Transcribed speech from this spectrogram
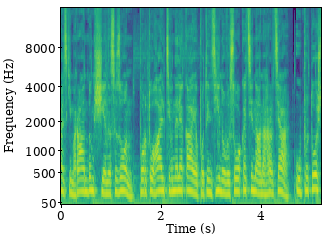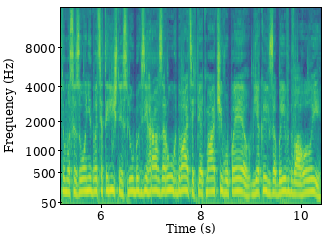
португальським грандом ще не сезон. Португальців не лякає потенційно висока ціна на гравця. У поточному сезоні 20-річний Слюбик зіграв за рух 25 матчів УПЛ, в яких забив 2 голи.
